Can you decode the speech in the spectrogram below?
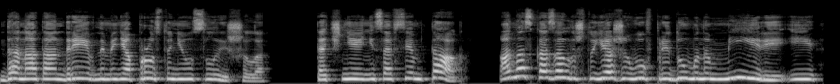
Доната Андреевна меня просто не услышала. Точнее, не совсем так. Она сказала, что я живу в придуманном мире и...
